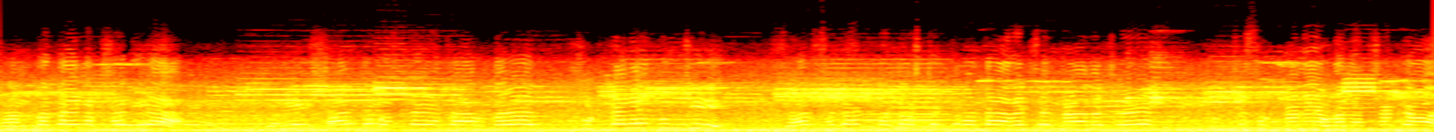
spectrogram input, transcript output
शांतता लक्षात घ्या. तुम्ही शांत बसता याचा अर्थ सुटका नाही तुमची. जर सगळ्यात पन्नास टक्के बंद आरक्षण मिळालं तुमची सुटका नाही एवढं लक्षात ठेवा.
